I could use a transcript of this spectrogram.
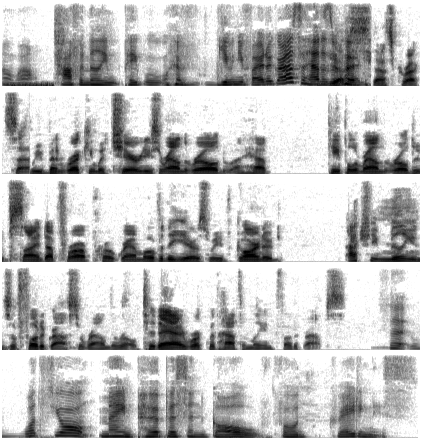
Oh, wow. Half a million people have given you photographs? How does yes, it work? Yes, that's correct. So we've been working with charities around the world. I have people around the world who've signed up for our program. Over the years, we've garnered actually millions of photographs around the world. Today, I work with half a million photographs. So, what's your main purpose and goal for creating this?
